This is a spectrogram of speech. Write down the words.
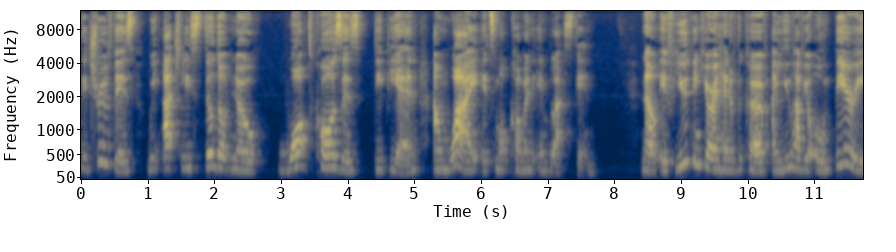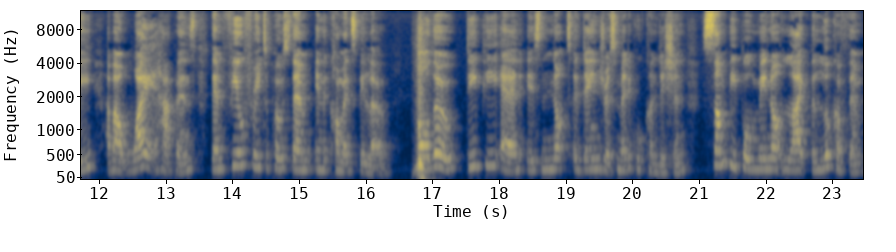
the truth is we actually still don't know what causes DPN and why it's more common in black skin. Now, if you think you're ahead of the curve and you have your own theory about why it happens, then feel free to post them in the comments below. Although DPN is not a dangerous medical condition, some people may not like the look of them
